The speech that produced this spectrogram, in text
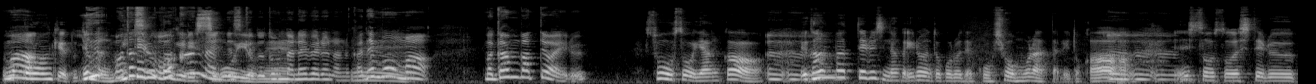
分まあからんけど、でも見てる限りすごいよどどんなねレベルなのか、うん。でもまあまあ頑張ってはいる、そうそうやんか、うんうんうん、で頑張ってるしなんかいろんなところでこう賞もらったりとか、うんうんうんそうそうしてる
